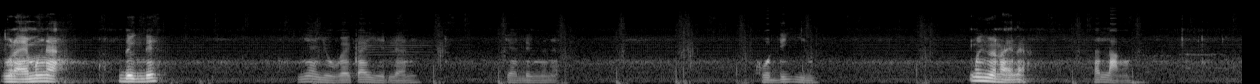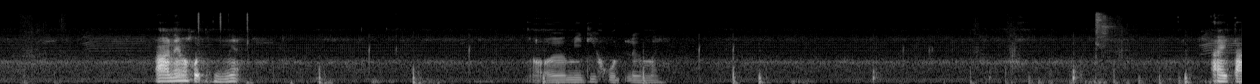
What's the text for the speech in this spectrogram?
อยู่ไหนมึงเนี่ยดึงดิ เนี่ยอยู่ใกล้ๆหินแล้วนี่จะดึงอันเนี่ยขุดได้หินมึงอยู่ไหนเนี่ยด้านหลังอ่านี่มาขุดหินเนี่ยอ๋อเออ มีที่ขุดลืมไหม ไอ้ตา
